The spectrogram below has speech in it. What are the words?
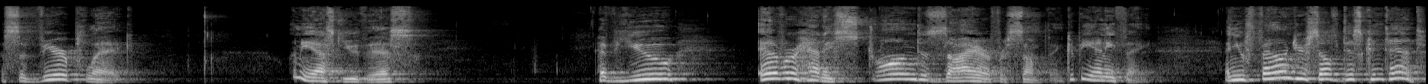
a severe plague. Let me ask you this Have you ever had a strong desire for something? Could be anything. And you found yourself discontent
